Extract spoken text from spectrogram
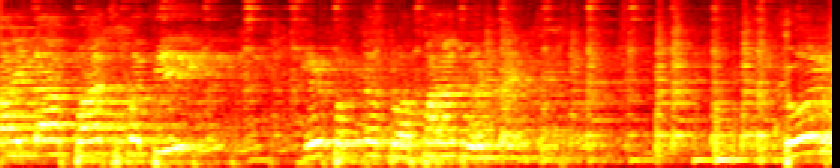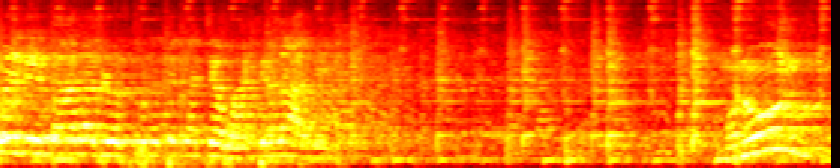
बाईला पाच पती हे फक्त द्वापारात घडलंय दोन महिने बारा दिवस प्रत्येकाच्या वाट्याला आले. म्हणून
